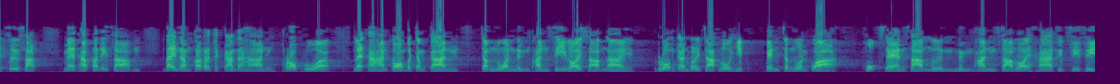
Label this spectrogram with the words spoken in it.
ษฐ์ซื่อสัตย์แม่ทัพภาคที่สาม ได้นำข้าราชการทหารครอบครัว และทหารกองประจำการจำนวน 1,403 นาย ร่วมกันบริจาคโลหิตเป็นจำนวนกว่า 631,350 ซีซี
